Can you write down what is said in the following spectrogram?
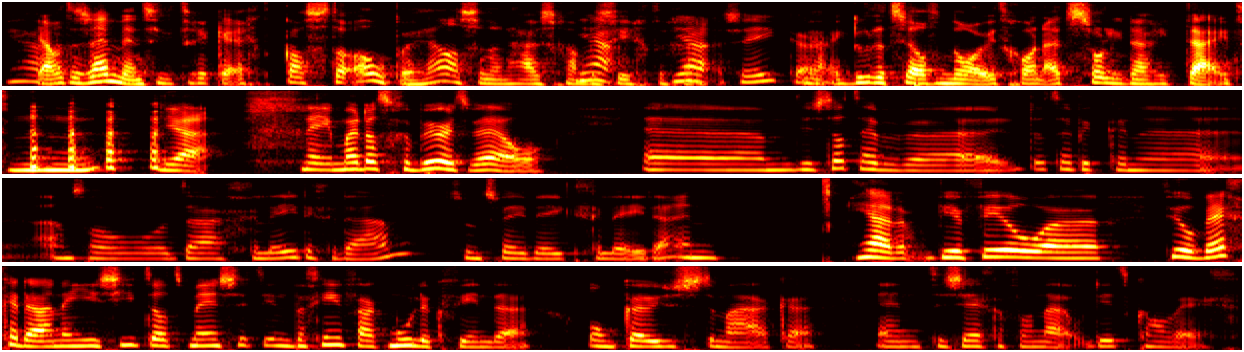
Ja, ja, want er zijn mensen die trekken echt kasten open hè, als ze een huis gaan ja, bezichtigen. Ja, zeker. Ja, ik doe dat zelf nooit, gewoon uit solidariteit. Mhm, ja, nee, maar dat gebeurt wel. Ehm, dus dat, hebben we, dat heb ik een eh, aantal dagen geleden gedaan, zo'n twee weken geleden. En ja, er- weer veel, eh, veel weggedaan. En je ziet dat mensen het in het begin vaak moeilijk vinden om keuzes te maken en te zeggen van nou, dit kan weg.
